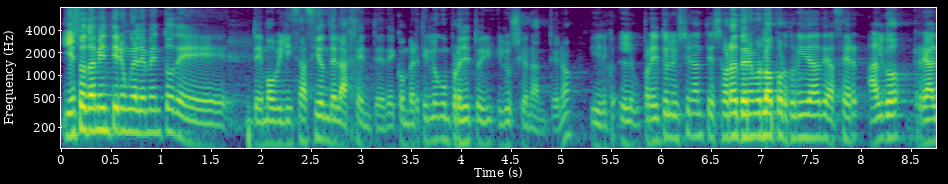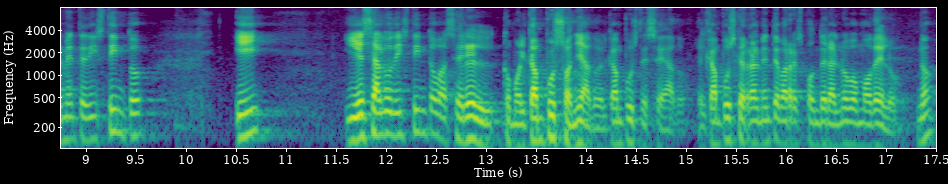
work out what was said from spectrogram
Y esto también tiene un elemento de, movilización de la gente, de convertirlo en un proyecto ilusionante. ¿no? Y el, proyecto ilusionante es ahora tenemos la oportunidad de hacer algo realmente distinto y y ese algo distinto va a ser el, como el campus soñado, el campus deseado, el campus que realmente va a responder al nuevo modelo. ¿no?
